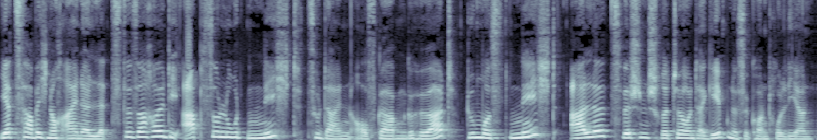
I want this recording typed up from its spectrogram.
Jetzt habe ich noch eine letzte Sache, die absolut nicht zu deinen Aufgaben gehört. Du musst nicht alle Zwischenschritte und Ergebnisse kontrollieren.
